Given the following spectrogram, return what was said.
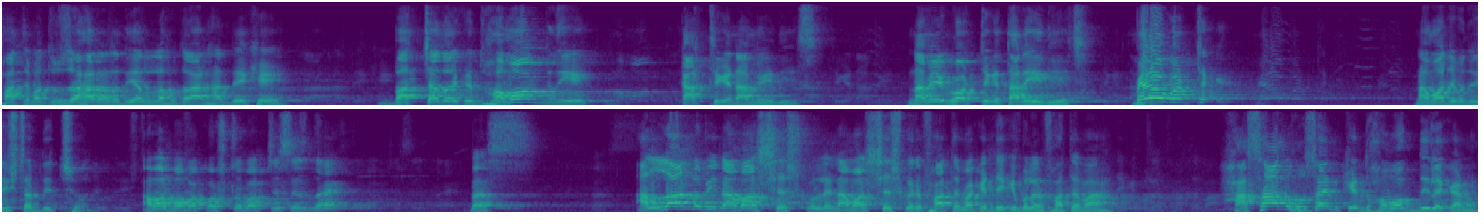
ফাতেমা তুজাহার রাদি আল্লাহ আনহা দেখে বাচ্চাদেরকে ধমক দিয়ে কাঠ থেকে নামিয়ে দিয়েছে। নামিয়ে ঘর থেকে তাড়িয়ে দিয়েছে। বেরো ঘর থেকে। নামাজে মধ্যে ডিস্টার্ব দিচ্ছ। আমার বাবা কষ্ট পাচ্ছে শেষ দেয় ব্যাস। আল্লাহ নবী নামাজ শেষ করলেন। নামাজ শেষ করে ফাতেমাকে ডেকে বলেন ফাতেমা হাসান হুসাইনকে ধমক দিলে কেন?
